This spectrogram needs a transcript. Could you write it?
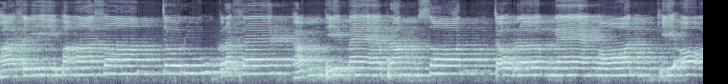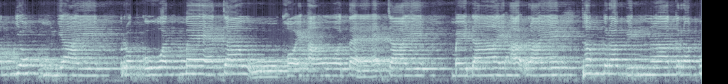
ภาษีภาษาเจ้ารู้กระแสคำที่แม่พรำสอนเจ้าเริ่มแงงอน ขี้อ่อนยกใหญ่ รบกวนแม่เจ้า คอยเอาแต่ใจ ไม่ได้อะไรทำกระบิดกระบ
